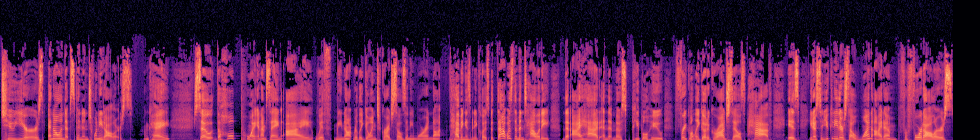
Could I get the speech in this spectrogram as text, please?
two years, and I'll end up spending $20. Okay. So the whole point, and I'm saying I, with me not really going to garage sales anymore and not having as many clothes, but that was the mentality that I had and that most people who frequently go to garage sales have is, you know, so you can either sell one item for $4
